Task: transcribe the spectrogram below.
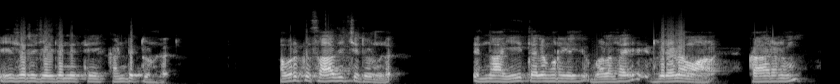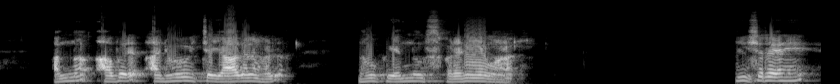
ഈശ്വര ചൈതന്യത്തെ കണ്ടിട്ടുണ്ട്. അവർക്ക് സാധിച്ചിട്ടുണ്ട്. എന്നാൽ ഈ തലമുറയിൽ വളരെ വിരളമാണ്. കാരണം അന്ന് അവർ അനുഭവിച്ച യാതനകൾ നമുക്ക് എന്നും സ്മരണീയമാണ്. ഈശ്വരനെ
